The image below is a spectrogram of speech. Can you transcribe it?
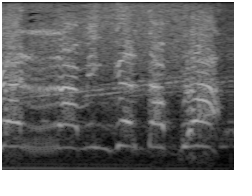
Guerra Mingger Tabrak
